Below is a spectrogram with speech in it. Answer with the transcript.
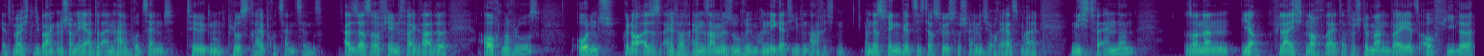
Jetzt möchten die Banken schon eher dreieinhalb Prozent tilgen plus drei Prozent Zins. Also das ist auf jeden Fall gerade auch noch los. Und genau, also es ist einfach ein Sammelsurium an negativen Nachrichten. Und deswegen wird sich das höchstwahrscheinlich auch erstmal nicht verändern, sondern ja, vielleicht noch weiter verschlimmern, weil jetzt auch viele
